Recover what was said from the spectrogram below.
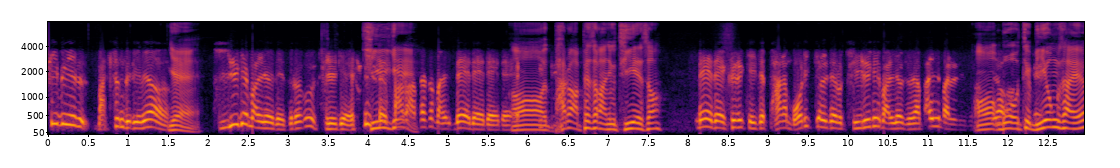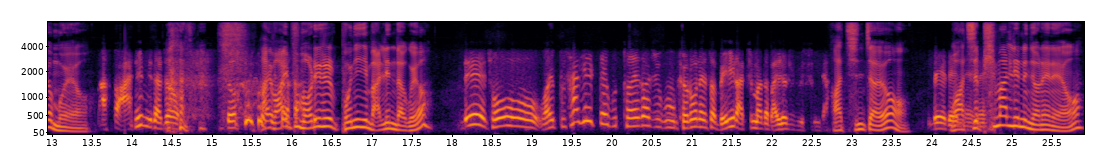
팁을 말씀드리면 예. 길게 말려야 되더라고요. 길게. 길게? 바로 앞에서 말, 네 네 네 네. 어, 바로 앞에서가 아니고 뒤에서? 네 네. 그렇게 이제 바람 머릿결대로 길게 말려줘야 빨리 말리더라고요. 어, 뭐 어떻게 미용사예요? 뭐예요? 아, 아닙니다. 저, 저. 아니, 와이프 머리를 본인이 말린다고요? 네, 저 와이프 사귈 때부터 해가지고 결혼해서 매일 아침마다 말려주고 있습니다. 아, 진짜요? 네네. 와, 진짜 피 말리는 연애네요.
